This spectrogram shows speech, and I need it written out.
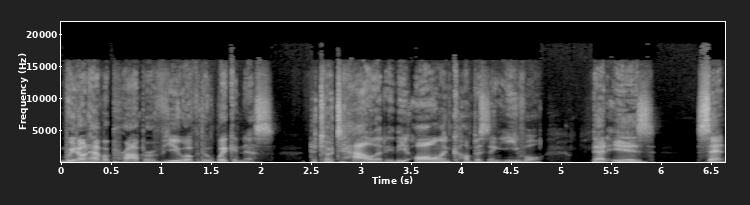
We don't have a proper view of the wickedness, the totality, the all encompassing evil that is sin.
